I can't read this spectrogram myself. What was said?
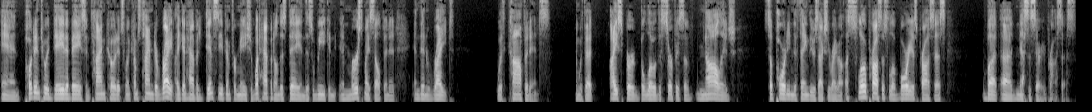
and put into a database and time code it. So when it comes time to write, I can have a density of information. What happened on this day and this week and immerse myself in it and then write with confidence and with that iceberg below the surface of knowledge supporting the thing that was actually right about. A slow process, laborious process but a necessary process.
